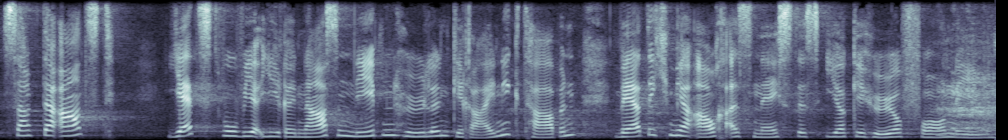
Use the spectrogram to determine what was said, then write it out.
sagt der Arzt, Jetzt, wo wir Ihre Nasennebenhöhlen gereinigt haben, werde ich mir auch als nächstes Ihr Gehör vornehmen.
